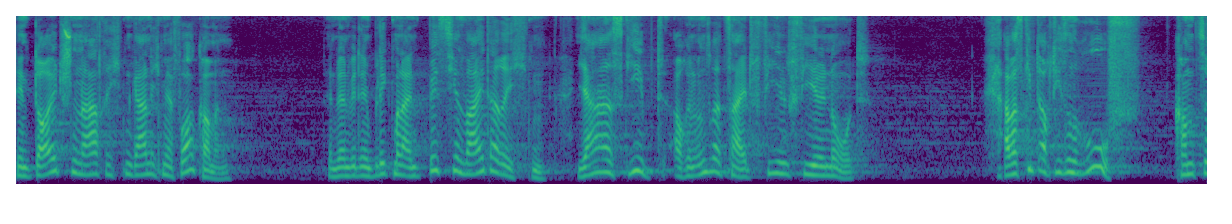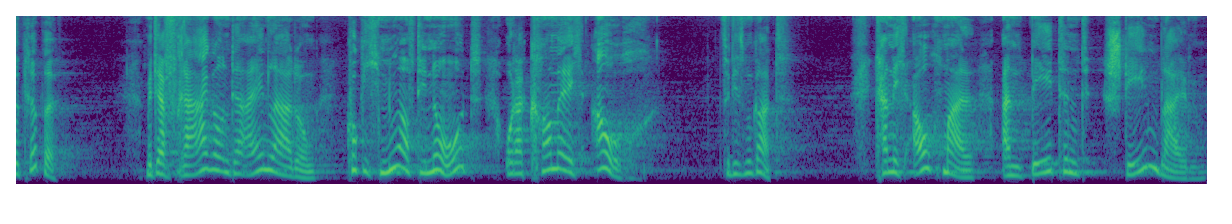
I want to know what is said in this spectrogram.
den deutschen Nachrichten gar nicht mehr vorkommen? Denn wenn wir den Blick mal ein bisschen weiter richten, ja, es gibt auch in unserer Zeit viel, viel Not. Aber es gibt auch diesen Ruf, kommt zur Krippe. Mit der Frage und der Einladung, gucke ich nur auf die Not oder komme ich auch zu diesem Gott? Kann ich auch mal anbetend stehen bleiben?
